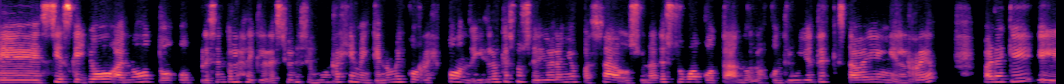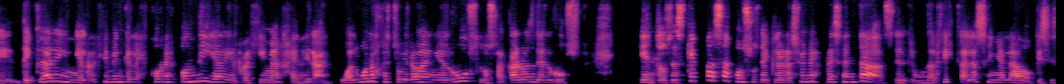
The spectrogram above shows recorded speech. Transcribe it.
Eh, si es que yo anoto o presento las declaraciones en un régimen que no me corresponde, y es lo que sucedió el año pasado, SUNAT estuvo acotando los contribuyentes que estaban en el RED para que eh, declaren en el régimen que les correspondía, el régimen general, o algunos que estuvieron en el RUS, lo sacaron del RUS. Entonces, ¿qué pasa con sus declaraciones presentadas? El Tribunal Fiscal ha señalado que si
